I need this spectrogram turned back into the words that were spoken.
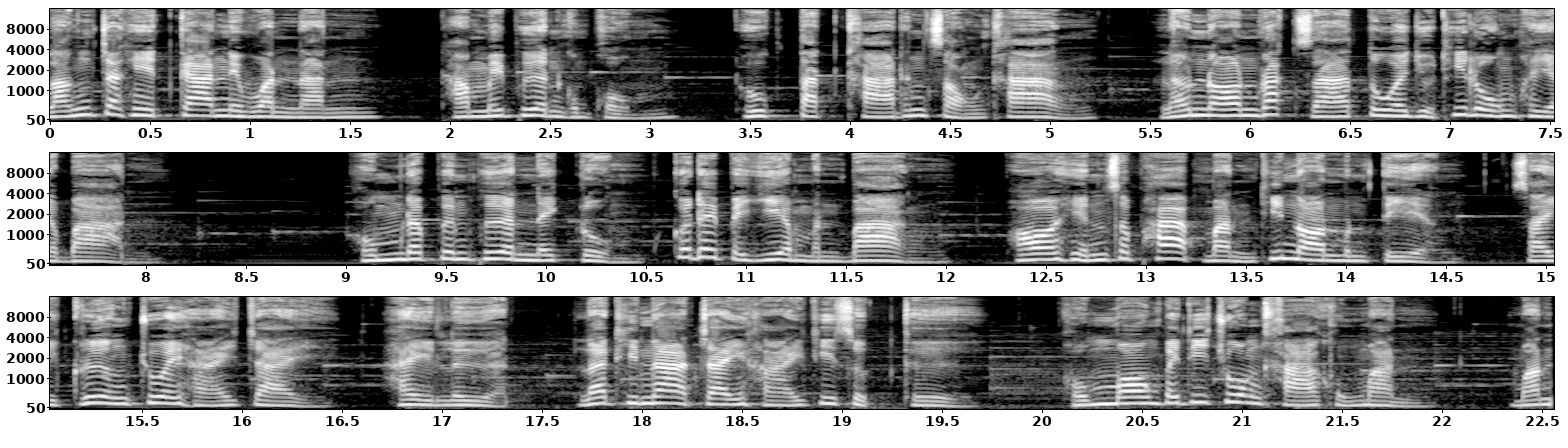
หลังจากเหตุการณ์ในวันนั้นทำให้เพื่อนของผม ถูกตัดขาทั้งสองข้าง แล้วนอนรักษาตัวอยู่ที่โรงพยาบาล ผมและเพื่อนๆในกลุ่มก็ได้ไปเยี่ยมมันบ้าง พอเห็นสภาพมันที่นอนบนเตียง ใส่เครื่องช่วยหายใจ ให้เลือด และที่น่าใจหายที่สุดคือ ผมมองไปที่ช่วงขาของมัน มัน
